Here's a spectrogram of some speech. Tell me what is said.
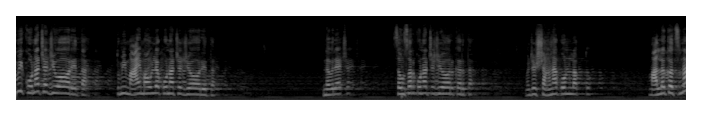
तुम्ही कोणाच्या जीवावर येता? तुम्ही माय माऊल्या कोणाच्या जीवावर येता? नवऱ्याच्या? संसार कोणाच्या जीवावर करता? म्हणजे शहाणा कोण लागतो? मालकच ना?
